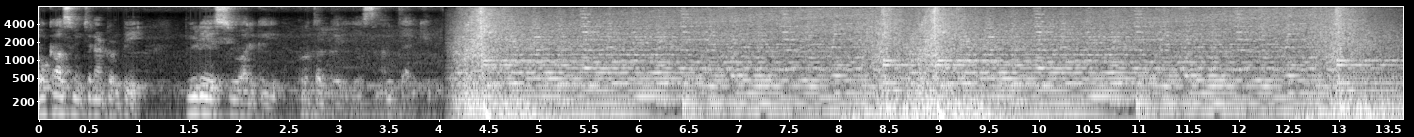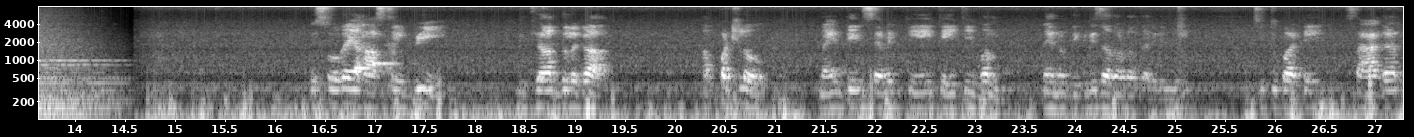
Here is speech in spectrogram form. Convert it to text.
అవకాశం ఇచ్చినటువంటి పీడిఎస్యు వారికి కృతజ్ఞత తెలియజేస్తున్నాను. Thank you. Vishwodaya hostel B విద్యార్థులుగా అప్పట్లో nineteen seventy eight eighty one నేను డిగ్రీ చదవడం జరిగింది. చిట్టుపాటి సాగర్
